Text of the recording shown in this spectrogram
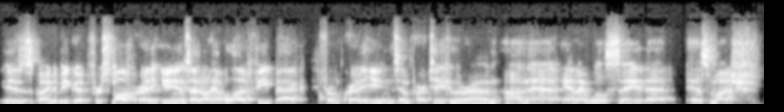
is going to be good for small credit unions. I don't have a lot of feedback from credit unions in particular on, on that. And I will say that as much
